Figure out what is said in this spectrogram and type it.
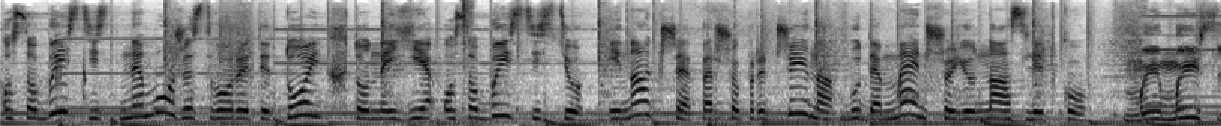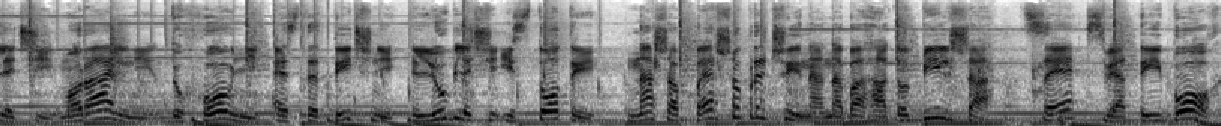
Особистість не може створити той, хто не є особистістю. Інакше першопричина буде меншою наслідку. Ми мислячі, моральні, духовні, естетичні, люблячі істоти. Наша перша причина набагато більша це святий Бог.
